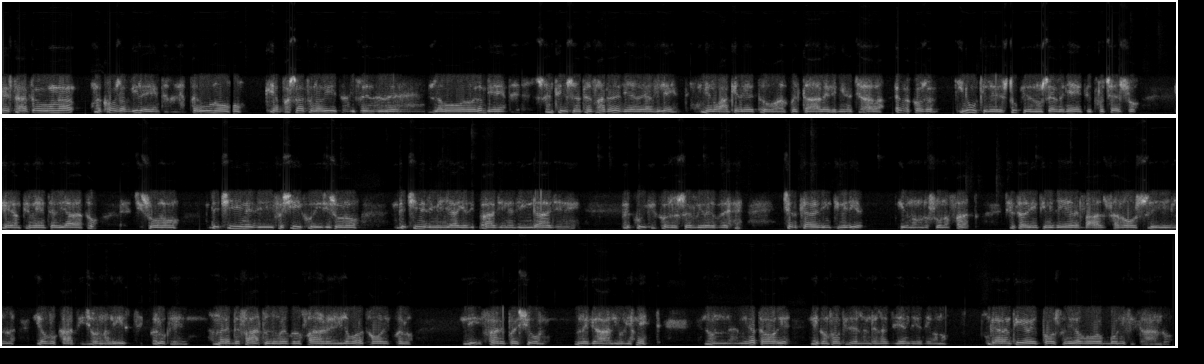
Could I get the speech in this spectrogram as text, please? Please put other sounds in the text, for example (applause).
è stata una, una cosa avvilente per uno che ha passato la vita a difendere il lavoro e l'ambiente, sentirsi una telefonata del genere è avvilente. Gliel'ho anche detto a quel tale che minacciava, è una cosa inutile, stupida, non serve a niente, il processo è ampiamente avviato, ci sono decine di fascicoli, ci sono decine di migliaia di pagine di indagini, per cui che cosa servirebbe cercare di intimidire? Io non lo sono affatto, cercare di intimidire Balsa, Rossi, il, gli avvocati, i giornalisti, quello che andrebbe fatto, dovrebbero fare i lavoratori, quello di fare pressioni legali (laughs) ovviamente, non minatorie nei confronti del, delle aziende che devono garantire il posto di lavoro bonificando.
